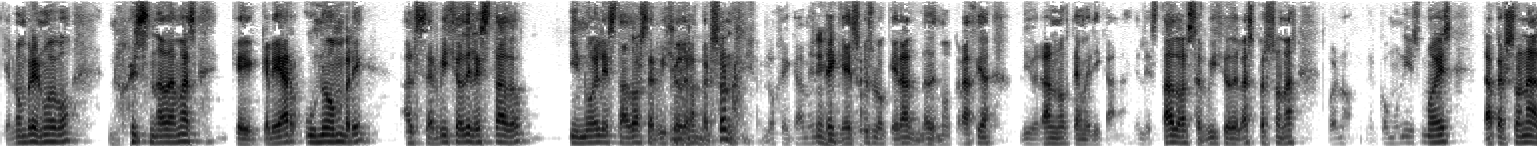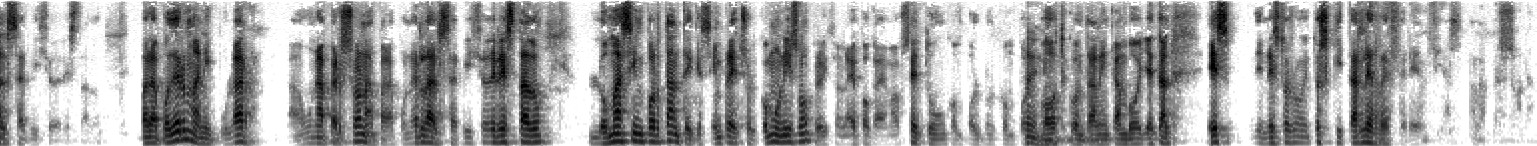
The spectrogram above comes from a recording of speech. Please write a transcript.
el hombre nuevo no es nada más que crear un hombre al servicio del Estado y no el Estado al servicio de la persona. Lógicamente, que eso es lo que era la democracia liberal norteamericana. El Estado al servicio de las personas. Bueno, el comunismo es la persona al servicio del Estado. Para poder manipular a una persona, para ponerla al servicio del Estado, lo más importante que siempre ha hecho el comunismo, pero hizo en la época de Mao Zedong, con Pol, con Pol. Pot, con tal en Camboya y tal, es en estos momentos quitarle referencias a la persona.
